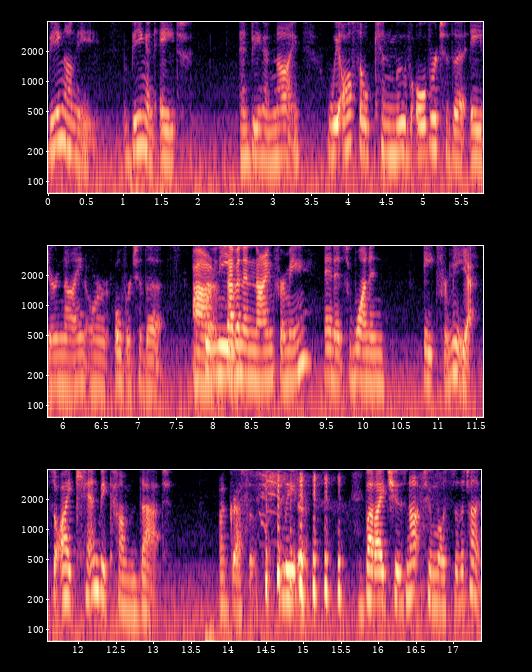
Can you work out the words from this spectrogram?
being on the being an eight and being a nine, we also can move over to the eight or nine or over to the Uh, me seven and nine for me. and it's one and eight for me. Yeah. So I can become that aggressive leader, but I choose not to most of the time.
